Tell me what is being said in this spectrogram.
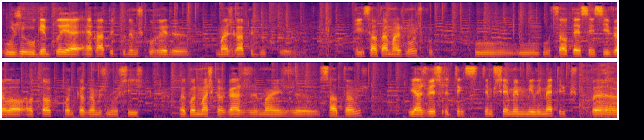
o, o gameplay é, é, rápido, podemos correr eh, mais rápido que, e saltar mais longe, porque o, o, o salto é sensível ao, ao, toque quando carregamos no X. Quando mais carregares, mais uh, saltamos. E às vezes tem que, temos que ser mesmo milimétricos para,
